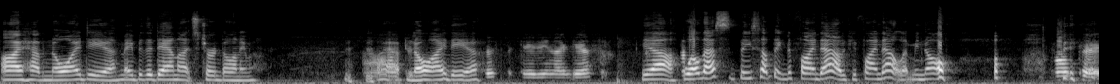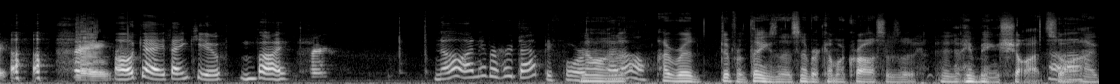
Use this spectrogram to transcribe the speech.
I have no idea. Maybe the Danites turned on him. I have no idea. Investigating, I guess. Yeah. Well, that's be something to find out. If you find out, let me know. Okay. Thanks. Okay. Thank you. Bye. Bye. No, I never heard that before No, at and all. I, I've read different things, and it's never come across as a him being shot. So I,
